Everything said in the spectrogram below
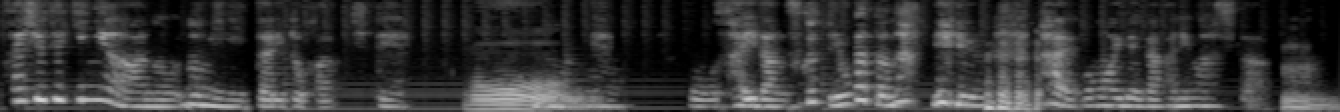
最終的にはあの、飲みに行ったりとかして、おーもうね、こう祭壇作ってよかったなっていう、はい、思い出がありました。うん。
